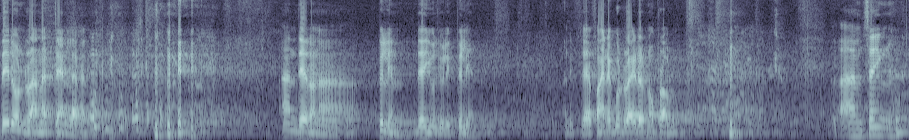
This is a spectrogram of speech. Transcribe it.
they don't run at ten, eleven, okay And they're on a pillion, they're usually pillion. And if they find a good rider, no problem I'm saying,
